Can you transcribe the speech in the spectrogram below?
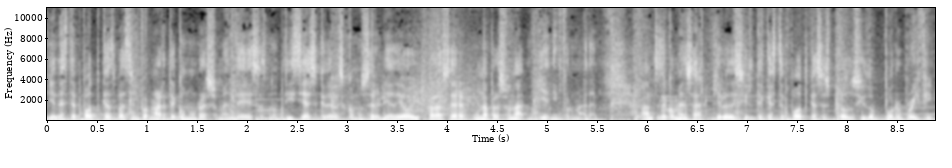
y en este podcast vas a informarte con un resumen de esas noticias que debes conocer el día de hoy para ser una persona bien informada. Antes de comenzar, quiero decirte que este podcast es producido por Briefy,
